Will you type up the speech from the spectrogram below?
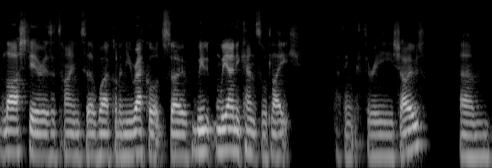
last year as a time to work on a new record. So we we only cancelled like I think three shows. Um,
